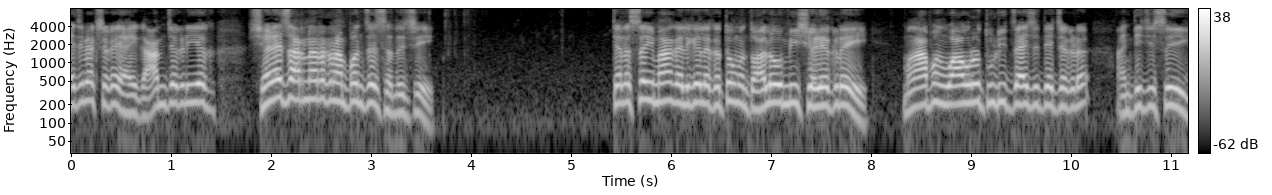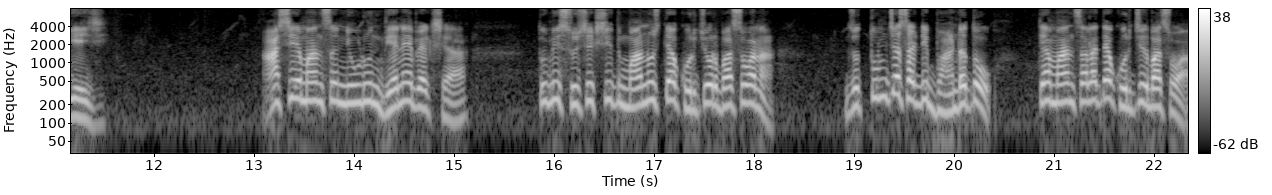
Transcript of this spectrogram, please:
याच्यापेक्षा काही आहे का? आमच्याकडे एक शेळ्या चारणारा ग्रामपंचायत सदस्य आहे. त्याला सही मागायला गेलं का तो म्हणतो हॅलो मी शेळ्याकडे आहे. मग आपण वावर थोडीच जायचं त्याच्याकडं आणि त्याची सही घ्यायची. असे माणसं निवडून देण्यापेक्षा तुम्ही सुशिक्षित माणूस त्या खुर्चीवर बसवा ना. जो तुमच्यासाठी भांडतो त्या माणसाला त्या खुर्चीत बसवा.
